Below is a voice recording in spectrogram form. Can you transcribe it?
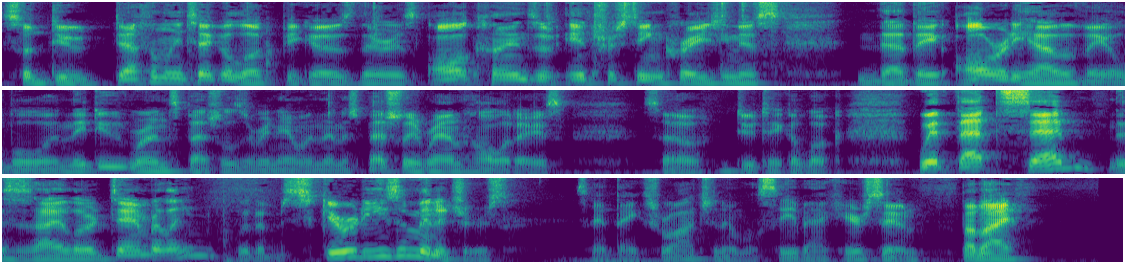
So do definitely take a look because there is all kinds of interesting craziness that they already have available, and they do run specials every now and then, especially around holidays. So do take a look. With that said, this is High Lord Tamberlane, with Obscurities in Miniatures. Saying thanks for watching, and we'll see you back here soon. Bye-bye.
